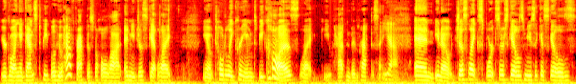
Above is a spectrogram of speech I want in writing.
you're going against people who have practiced a whole lot, and you just get like, you know, totally creamed because like you hadn't been practicing. Yeah. And, you know, just like sports are skills, music is skills,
